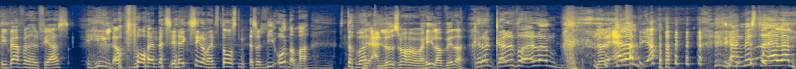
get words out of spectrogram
i hvert fald 70, helt op foran, altså jeg har ikke set, om han står sådan, altså lige under mig. Står bare, Ja, han lød som om, han var helt op ved dig. kan du kalde på Allan? Nå, er det Allan? ja. Det har han mistet Allan.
